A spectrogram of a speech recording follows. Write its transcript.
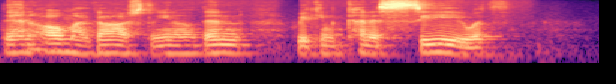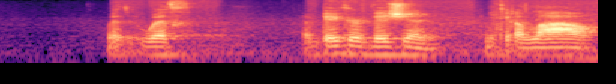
Then, oh my gosh, you know, then we can kind of see with, with, with a bigger vision. We could allow.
